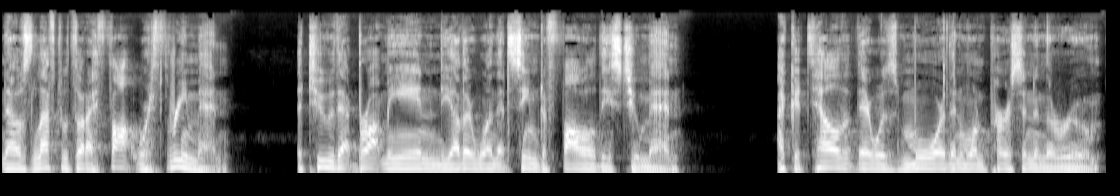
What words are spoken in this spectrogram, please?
And I was left with what I thought were three men. The two that brought me in and the other one that seemed to follow these two men. I could tell that there was more than one person in the room,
